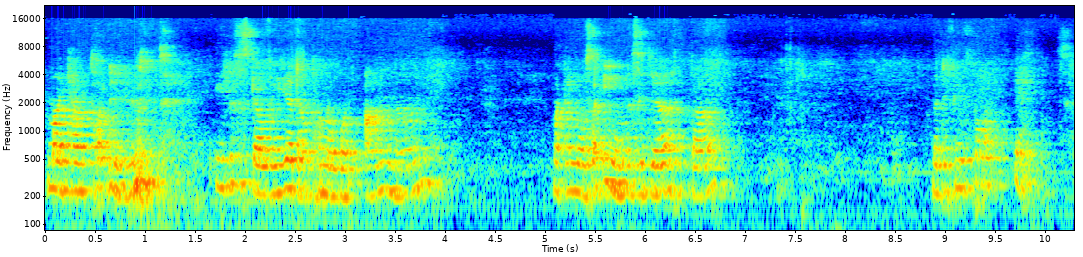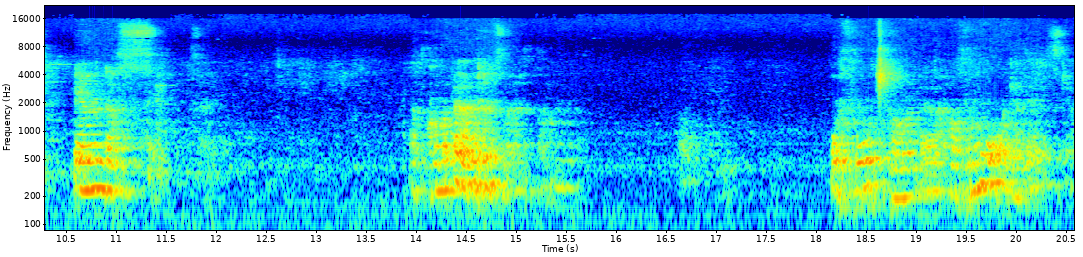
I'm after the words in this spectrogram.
Man kan ta ut ilska och vrede på någon annan. Man kan låsa in sitt hjärta. Men det finns bara ett enda sätt att komma över den smärtan och fortfarande ha förmåga att älska.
